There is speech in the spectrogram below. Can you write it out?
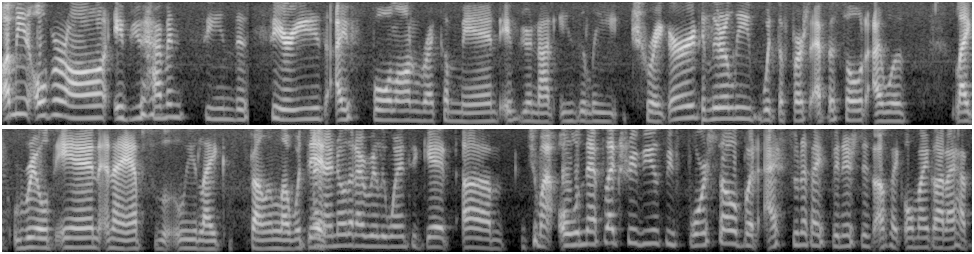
I mean, overall, if you haven't seen this series, I full on recommend if you're not easily triggered. Literally, with the first episode, I was like reeled in and I absolutely like fell in love with it. And I know that I really wanted to get um to my old Netflix reviews before so, but as soon as I finished this, I was like, "Oh my god, I have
